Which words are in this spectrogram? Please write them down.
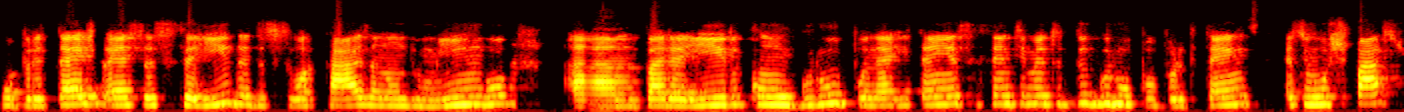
O pretexto é essa saída de sua casa num domingo um, para ir com um grupo, né? E tem esse sentimento de grupo, porque tem, assim, os espaços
